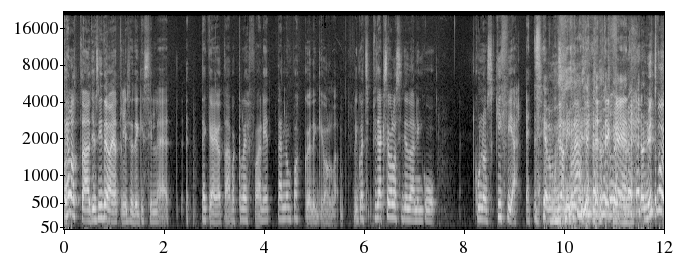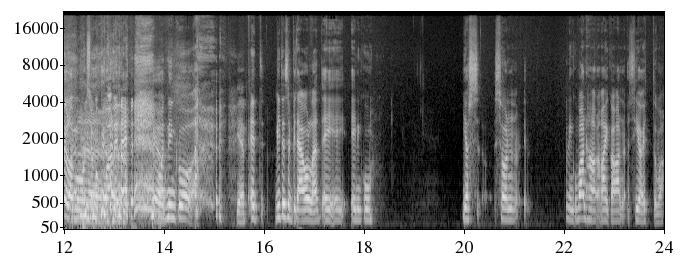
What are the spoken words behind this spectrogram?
pelottaa, että jos itse ajattelisi jotenkin silleen, että tekee jotain, vaikka leffaa, niin että tänne on pakko jotenkin olla. Niin kuin, että pitääkö se olla sitten jotain niin kuin, kunnon skifiä, että siellä voidaan niin lähteä tekemään. No nyt voi olla muun sukupuolinen, mutta niin kuin, että mitä se pitää olla, että ei, ei, ei niin kuin, jos se on niin kuin vanhaan aikaan sijoittuva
